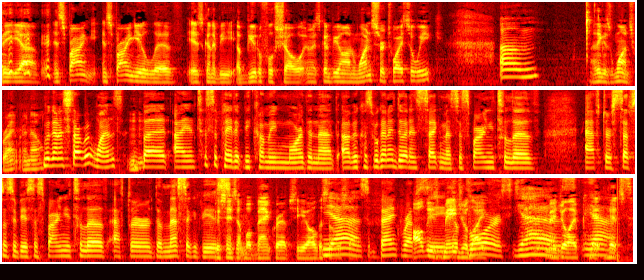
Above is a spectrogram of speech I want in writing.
The uh, Inspiring Inspiring You to Live is going to be a beautiful show, and it's going to be on once or twice a week. um, I think it's once, right? Right now. We're going to start with once, Mm-hmm. but I anticipate it becoming more than that uh, because we're going to do it in segments, inspiring you to live after substance abuse, inspiring you to live after domestic abuse. You're saying something about bankruptcy, all this Yes, other stuff. bankruptcy, all these major divorce. life, yes, major life hit- yes. hits.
